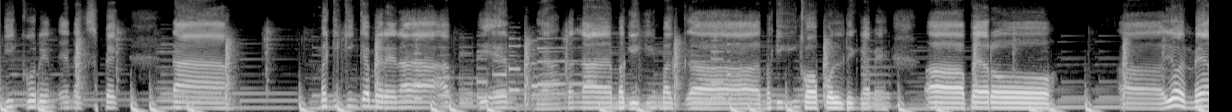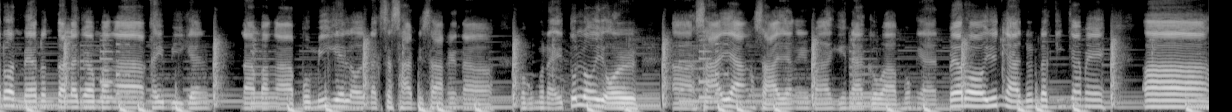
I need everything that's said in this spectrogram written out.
hindi ko rin in-expect na magiging kami rin na at the end na, na magiging mag uh, magiging couple din kami. Uh, pero uh, yun, meron meron talaga mga kaibigan na mga pumigil o nagsasabi sa akin na wag mo na ituloy or uh, sayang, sayang yung mga ginagawa mong yan. Pero yun nga, nung naging kami, uh,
